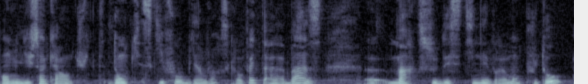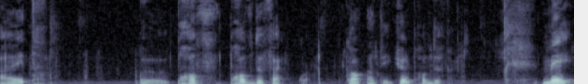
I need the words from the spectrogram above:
en 1848. Donc ce qu'il faut bien voir, c'est qu'en fait à la base, Marx se destinait vraiment plutôt à être prof, prof de fac, quoi. Intellectuel, prof de fac. Mais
